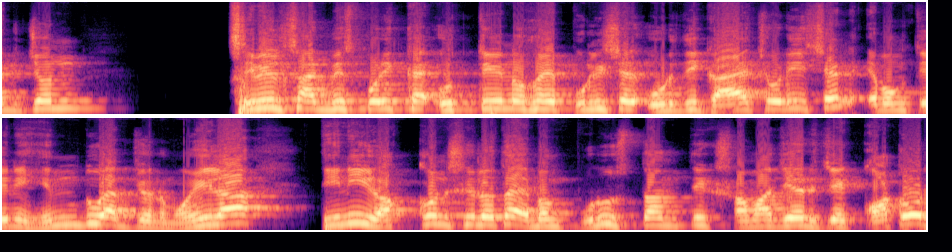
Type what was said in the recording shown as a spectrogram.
একজন সিভিল সার্ভিস পরীক্ষায় উত্তীর্ণ হয়ে পুলিশের উর্দি গায়ে চড়িয়েছেন এবং তিনি হিন্দু একজন মহিলা, তিনি রক্ষণশীলতা এবং পুরুষতান্ত্রিক সমাজের যে কঠোর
